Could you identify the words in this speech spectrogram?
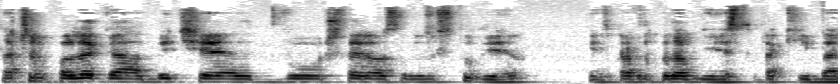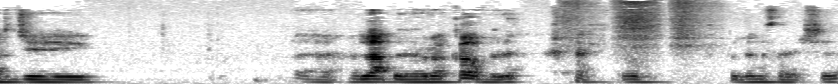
na czym polega bycie dwu, czteroosobowym studiem, więc prawdopodobnie jest to taki bardziej e, label rockowy w pewnym sensie.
